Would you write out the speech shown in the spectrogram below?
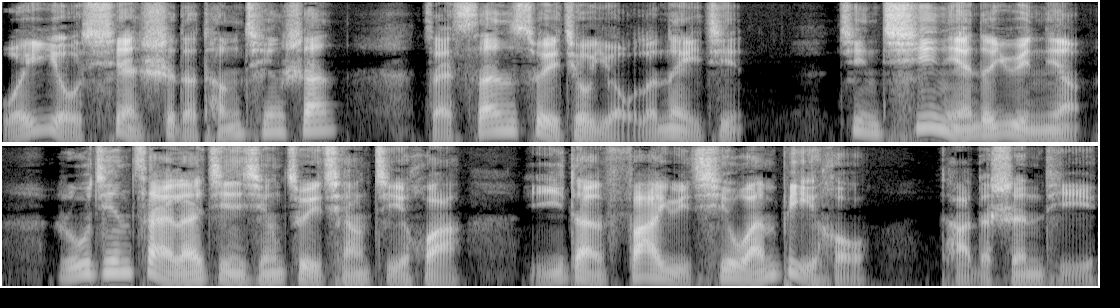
唯有现世的藤青山，在三岁就有了内劲，近七年的酝酿，如今再来进行最强计划，一旦发育期完毕后。他的身体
